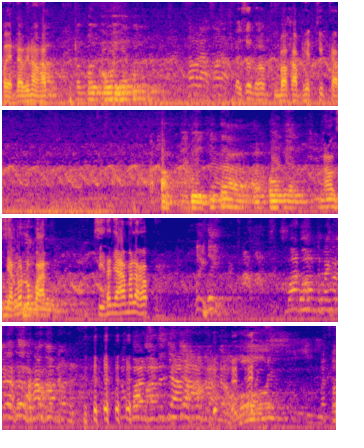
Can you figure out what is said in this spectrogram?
เปิดแล้วพี่น้องครับ ไปสุดครับบอกครับเฮ็ดคลิปครับอับเบสกีตาร์โอเวนเอาเสียงรถโรงพยาบาลสีธัญญามาแล้วครับเฮ้ยบอลจะไปกันเรื่องมาครับลูกบอลสัญญามาครับโอ้ยมันจะ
